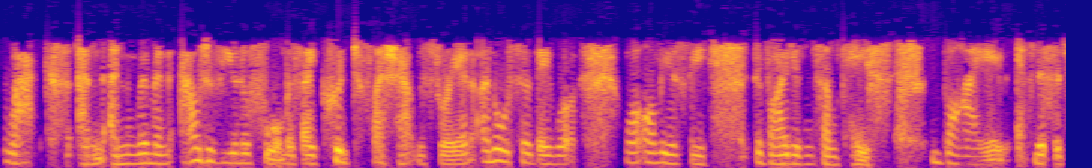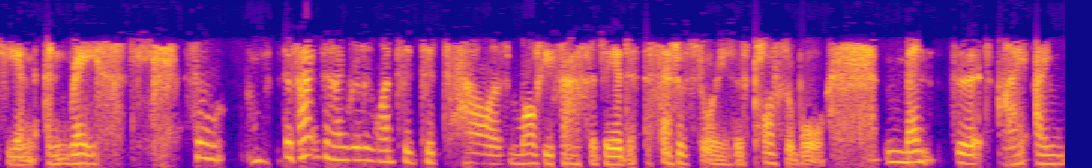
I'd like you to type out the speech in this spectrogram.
WACs, and, and women out of uniform as I could to flesh out the story. And, and also they were, were obviously divided in some case by ethnicity and, and race. So the fact that I really wanted to tell as multifaceted a set of stories as possible meant that I, I,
